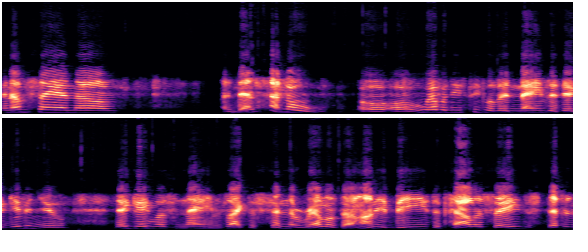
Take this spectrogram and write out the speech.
and I'm saying um and that's not no uh, uh, whoever these people their names that they're giving you they gave us names like the Cinderellas, the Honeybees, the Palisades, the Stepping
